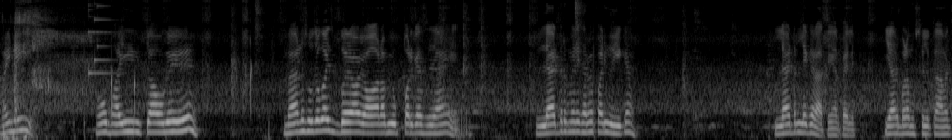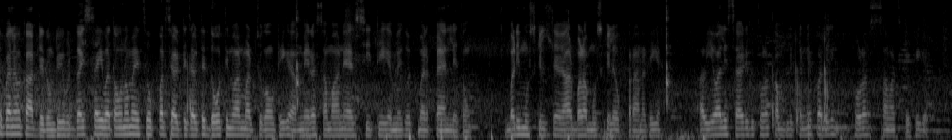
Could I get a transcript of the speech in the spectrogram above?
भाई, नहीं। ओ भाई, क्या हो गया ये? मैंने सोचा गाइस, गया यार, अभी ऊपर कैसे जाए? लैडर मेरे घर में पड़ी हुई है क्या? लैडर लेकर आते हैं यार पहले। यार, बड़ा मुश्किल काम है तो पहले मैं काट देता हूँ, ठीक है? गाइस, सही बताऊँ ना, मैं इससे ऊपर चलते चलते दो तीन बार मर चुका हूँ, ठीक है? मेरा सामान है ऐसी, ठीक है? मैं कुछ मैं पहन लेता हूँ। बड़ी मुश्किल से यार, बड़ा मुश्किल है ऊपर आना, ठीक है? अब ये वाली साइड भी थोड़ा कंप्लीट करनी है, पर लेकिन थोड़ा समझ के, ठीक है?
